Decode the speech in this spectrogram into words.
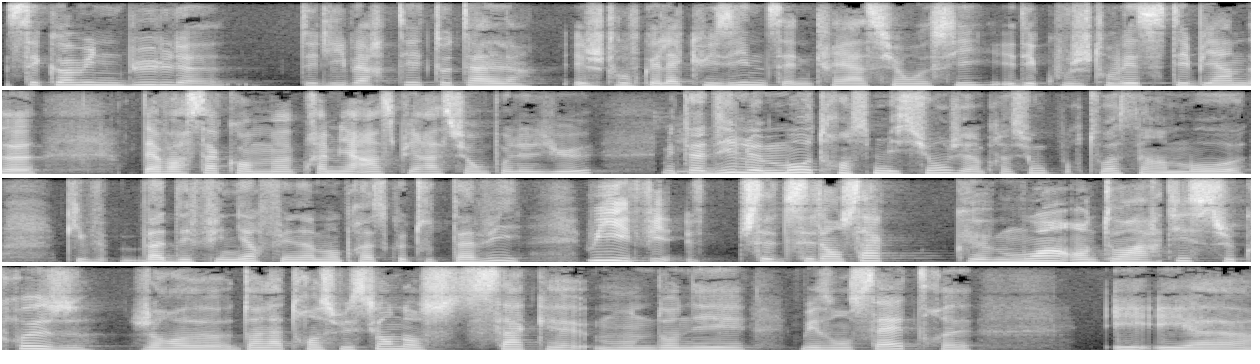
c'est comme une bulle de liberté totale. Et je trouve que la cuisine, c'est une création aussi. Et du coup, je trouvais que c'était bien de d'avoir ça comme première inspiration pour le lieu. Mais tu as dit le mot transmission, j'ai l'impression que pour toi c'est un mot euh, qui va définir finalement presque toute ta vie. Oui, c'est dans ça que moi, en tant qu'artiste, je creuse, genre euh, dans la transmission, dans ça que m'ont donné mes ancêtres, et, et, euh,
